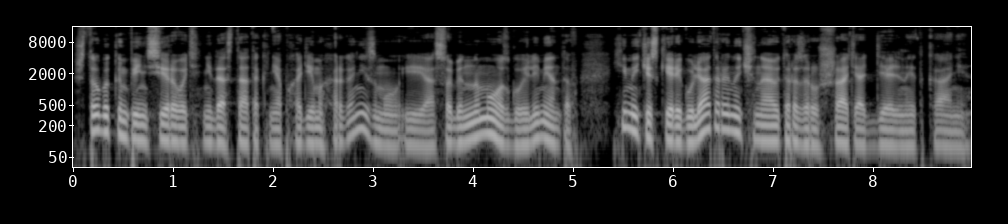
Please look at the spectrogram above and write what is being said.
Чтобы компенсировать недостаток необходимых организму и особенно мозгу элементов, химические регуляторы начинают разрушать отдельные ткани.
